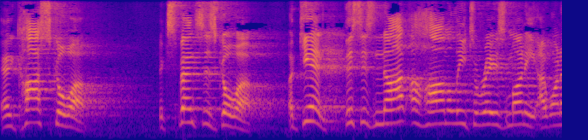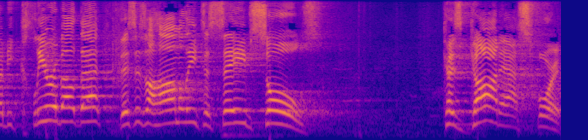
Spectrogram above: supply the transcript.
And costs go up, expenses go up. Again, this is not a homily to raise money. I want to be clear about that. This is a homily to save souls. Because God asks for it.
